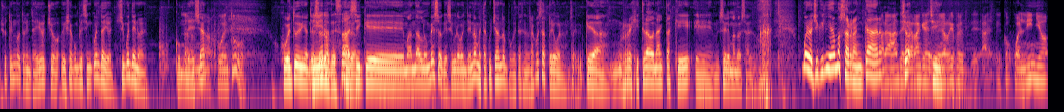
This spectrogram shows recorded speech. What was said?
yo tengo 38, ella cumple 58, 59. Cumple ella. juventud. Juventud Divino Tesoro. Divino Tesoro. Así que mandarle un beso, que seguramente no me está escuchando porque está haciendo otras cosas, pero bueno, queda registrado en actas que eh, se le mandó el saludo. Bueno, chiquilines, vamos a arrancar. Pará, antes Yo- de que arranque, sí. señor Rieffel, eh, eh, cu- cual niño.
